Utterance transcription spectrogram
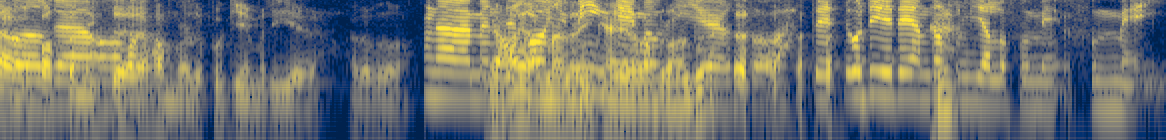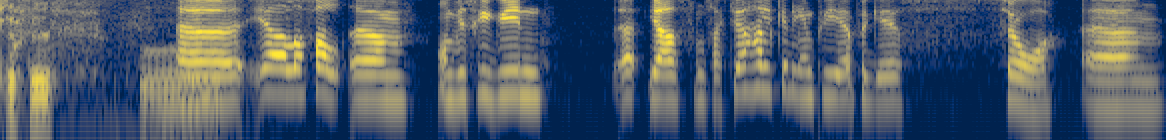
Även fast den eh, inte ja. hamnade på Game of the Year. Eller vadå? Nej, men Ja, det ja, var men ju min Game of the. Year. Så det, och det är det enda som gäller för mig. För mig. Precis. Eh, I alla fall, ehm, om vi ska gå in... eh, ja, som sagt, jag halkade in på JRPG så. ehm,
